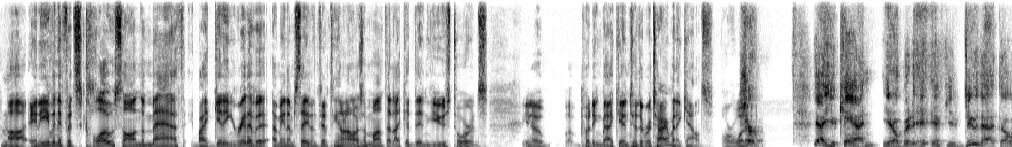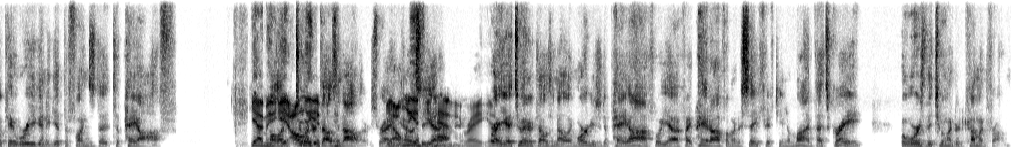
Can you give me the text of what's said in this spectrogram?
Hmm. uh, and even if it's close on the math, by getting rid of it, I mean, I'm saving fifteen hundred dollars a month that I could then use towards, you know, putting back into the retirement accounts or whatever. Sure. Yeah, you can, you know, but if you do that though, okay, where are you going to get the funds to, to pay off? Yeah, I mean, yeah, Two hundred thousand dollars, right? yeah, You know, only if so you gotta- have it, right? Yeah. Right. You got two hundred thousand dollar mortgage to pay off. Well, yeah, if I pay it off, I'm going to save fifteen a month. That's great. But where's the two hundred coming from?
